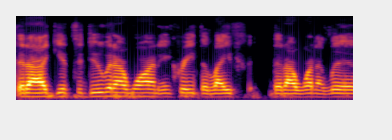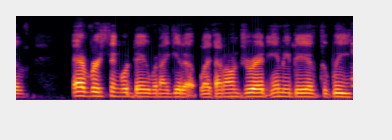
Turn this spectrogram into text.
that I get to do what I want and create the life that I want to live every single day when I get up. Like I don't dread any day of the week.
